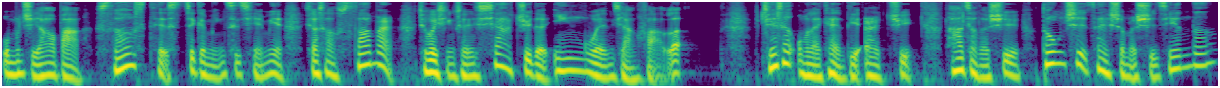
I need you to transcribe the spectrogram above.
我们只要把 solstice 这个名词前面加上 summer，就会形成夏至的英文讲法了。接着我们来看第二句，它讲的是冬至在什么时间呢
